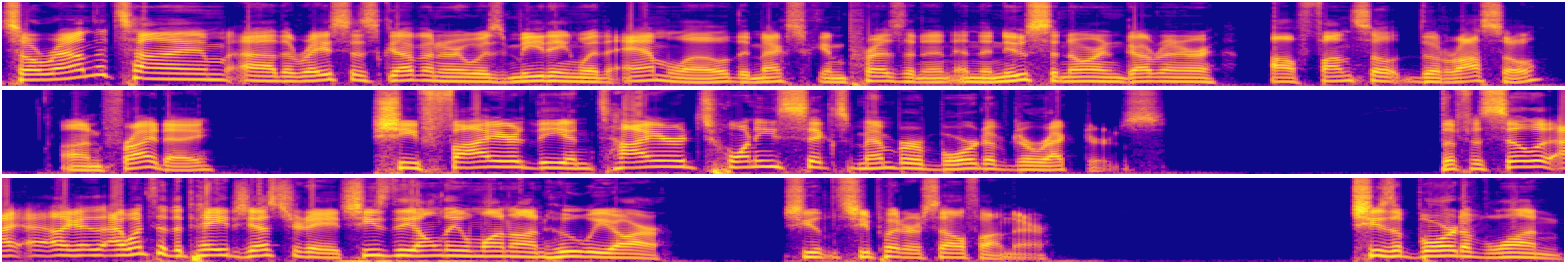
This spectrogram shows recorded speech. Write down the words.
so around the time uh, the racist governor was meeting with AMLO, the Mexican president, and the new Sonoran governor Alfonso Durazo on Friday, she fired the entire 26 member board of directors. The facility. I, I, I went to the page yesterday. She's the only one on who we are. She she put herself on there. She's a board of one.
